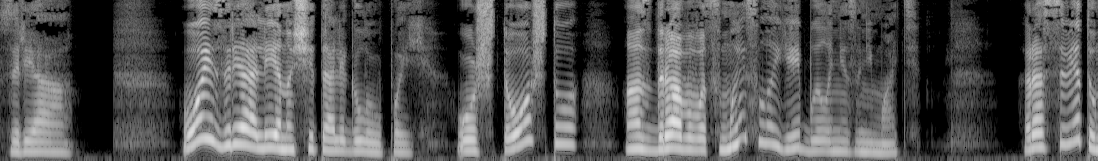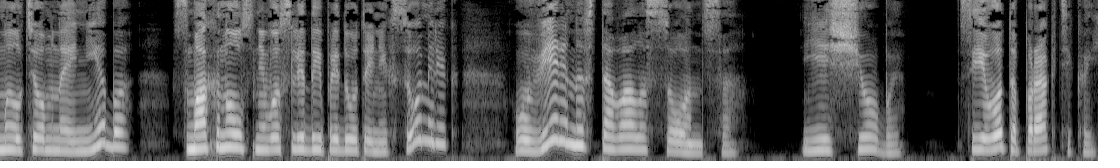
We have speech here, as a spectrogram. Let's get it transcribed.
Зря. Ой, зря Лену считали глупой. Уж то-что, а здравого смысла ей было не занимать. Рассвет умыл темное небо, смахнул с него следы предутренних сумерек, уверенно вставало солнце. Еще бы. С его-то практикой.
